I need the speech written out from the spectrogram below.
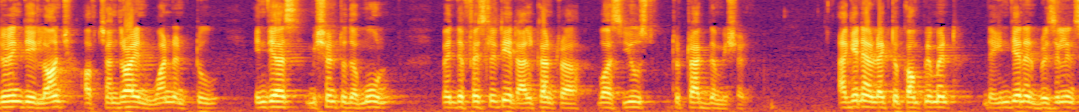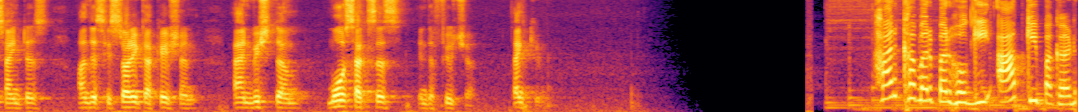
during the launch of Chandrayaan 1 and 2, India's mission to the moon when the facility at Alcantara was used to track the mission. Again, I would like to compliment the Indian and Brazilian scientists on this historic occasion and wish them more success in the future. Thank you. हर खबर पर होगी आपकी पकड़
